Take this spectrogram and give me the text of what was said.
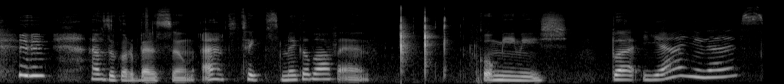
I have to go to bed soon. I have to take this makeup off and go mimish. But yeah, you guys.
